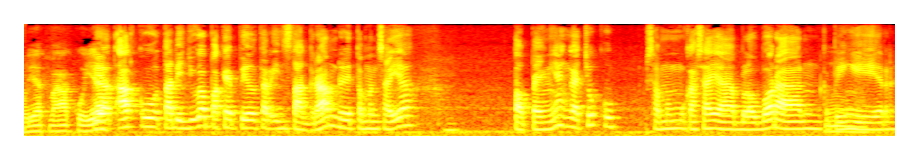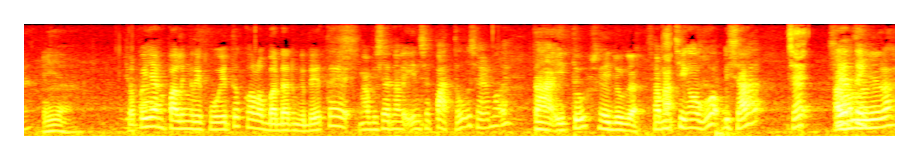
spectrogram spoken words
lihat mah aku ya. lihat aku tadi juga pakai filter Instagram dari teman saya topengnya nggak cukup sama muka saya bloboran ke pinggir Iya. Tapi yang paling ribu itu kalau badan gede teh nggak bisa naliin sepatu saya mah eh. Nah, itu saya juga. Sama Cingogo bisa. saya Saya Alhamdulillah.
